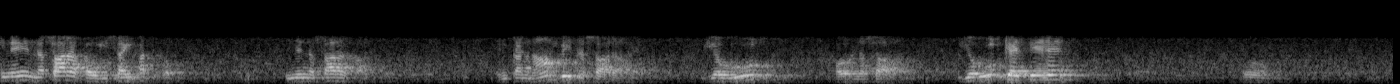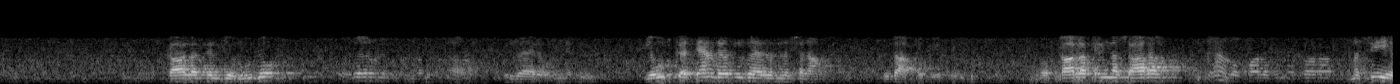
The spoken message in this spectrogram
انہیں نصارہ کہو، عیسائی مت کہو۔ انہیں نصارہ کہو۔ ان کا نام بھی نصارہ ہے۔ یہود اور نصارہ۔ یہود کہتے ہیں کالت الجہود یہود کہتے ہیں حضرت علیہ السلام؟ خدا کو بیٹے اور کالت نصارہ مسیح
